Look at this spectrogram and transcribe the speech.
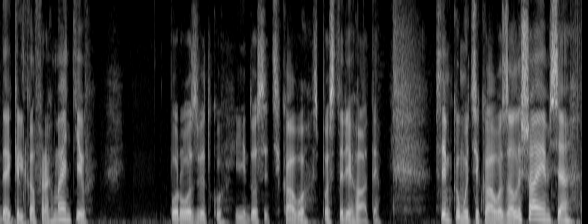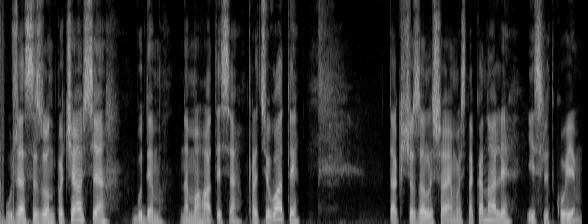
декілька фрагментів по розвитку, і досить цікаво спостерігати. Всім, кому цікаво, залишаємося. Уже сезон почався. Будемо намагатися працювати. Так що залишаємось на каналі і слідкуємо.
